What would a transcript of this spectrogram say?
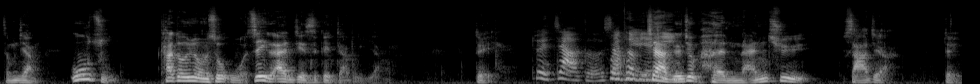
怎么讲？屋主他都认为说，我这个案件是更加不一样。对，对，价格上特别，价格就很难去杀价。对，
